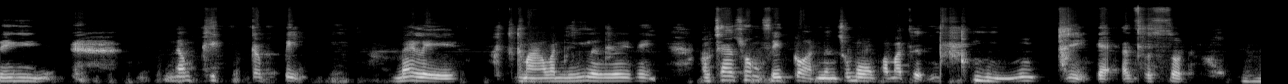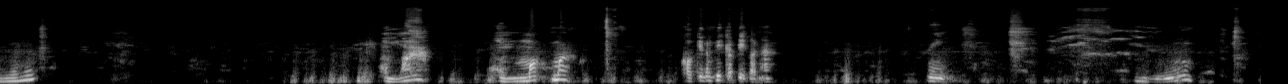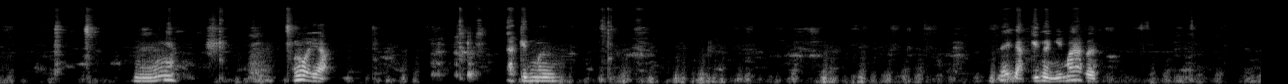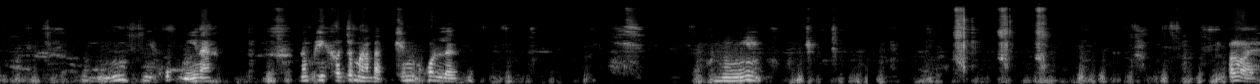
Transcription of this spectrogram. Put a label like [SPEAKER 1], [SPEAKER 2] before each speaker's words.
[SPEAKER 1] นี่ น้ำพริกกะปิ แม่เล มาวันนี้เลยนี่เอาแช่ช่องฟรีซก่อนหนึ่งชั่วโมงพอมาถึง อืนี่แกะกันสดๆอืมหอมมากหอมมากมากขอกินน้ำพริกกะปิก่อนนะนี่อืมอืมอร่อยอะ กินมือเนี่ยอยากกินอย่างนี้มากเลยมีคุกอย่างนี้นะ น้ำพริกเขาจะมาแบบเข้มข้นเลยอืมอร่อย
